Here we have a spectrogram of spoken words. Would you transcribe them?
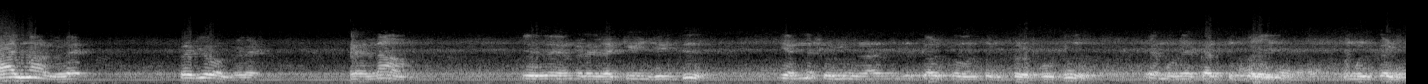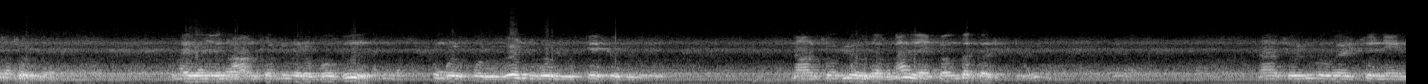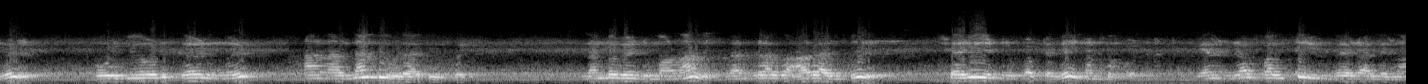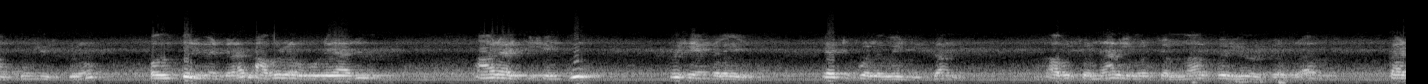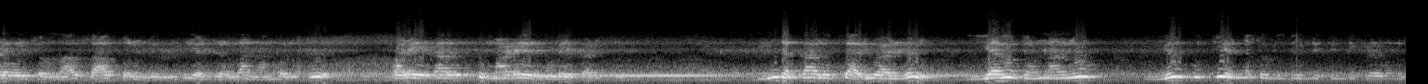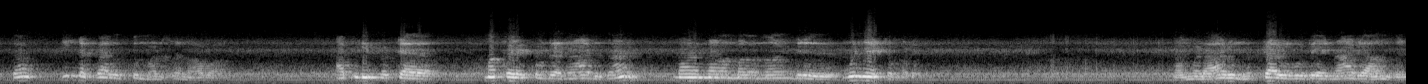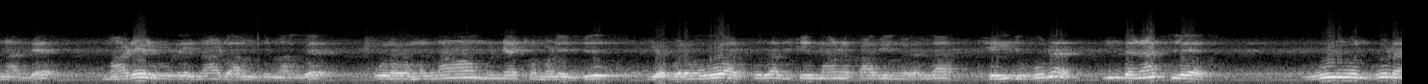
தாய்மார்களே பெரியோர்களே எல்லாம் இது எங்களை லட்சியம் செய்து என்ன சொல்லுகிறார் என்று கேட்க வந்திருக்கிற போது எங்களுடைய கருத்துக்களை உங்களுக்கு எடுத்து சொல்லுவேன் அதில் நான் சொல்லுகிற போது உங்களுக்கு ஒரு வேண்டுகோள் விட்டே சொல்லுகிறேன் நான் சொல்லுவதெல்லாம் என் சொந்த கருத்து. நான் சொல்லுவதை நீங்கள் பொறுமையோடு கேளுங்கள். ஆனால் நம்பி விடாதீர்கள். நம்ப வேண்டுமானால் நன்றாக ஆராய்ந்து சரி என்று பட்டதை நம்புங்கள். ஏனென்றால் பகுத்தறிவு பெயரால் நாம் கூறியிருக்கிறோம். பகுத்தறிவு என்றால் அவர்களுடைய அறிவு. ஆராய்ச்சி செய்து விஷயங்களை ஏற்றுக்கொள்ள வேண்டியதுதான். அவர் சொன்னார் இவர் சொன்னார் பெரியவர் சொல்றார் கடவுள் சொன்னால் சாஸ்திரம் சொல்லுது என்றெல்லாம் நம்மளுக்கு பழைய காலத்து மடையர்களுடைய கருத்து. இந்த காலத்து அறிவாளிகள் எது சொன்னாலும் எது புத்தி என்ன சொல்லுதுன்னு சிந்திக்கிறவனுக்கு தான் இந்த காலத்து மனுஷன் ஆவான். அப்படிப்பட்ட மக்களை கொண்ட நாடு தான் மனம் மலம் மலம் என்று முன்னேற்றம் அடையும். நம்ம நாடு முட்டாள்களுடைய நாடு ஆகுதுனால மடையர்களுடைய நாடு ஆகுதுனால உலகமெல்லாம் முன்னேற்றம் அடைந்து எவ்வளவோ அற்புத அதிசயமான காரியங்கள் எல்லாம் செய்து கூட இந்த நாட்டில் ஒருவன் கூட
